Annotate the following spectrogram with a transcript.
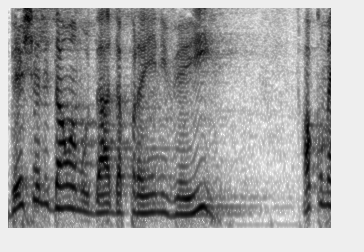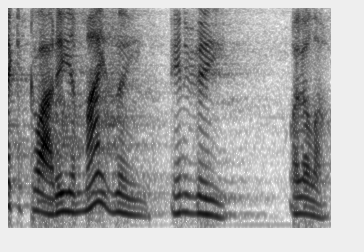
Deixa ele dar uma mudada para NVI. Olha como é que clareia mais ainda. NVI. Olha lá.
